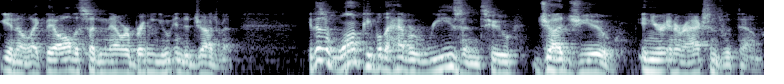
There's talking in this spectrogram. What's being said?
you know, like they all of a sudden now are bringing you into judgment. He doesn't want people to have a reason to judge you in your interactions with them.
